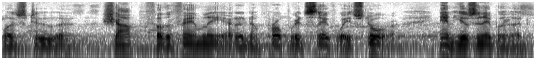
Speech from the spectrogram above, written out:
was to uh, shop for the family at an appropriate Safeway store in his neighborhood.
